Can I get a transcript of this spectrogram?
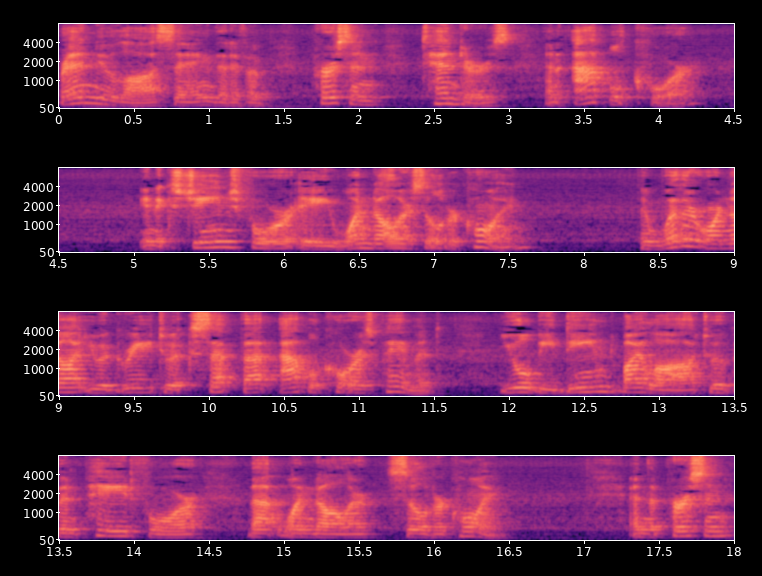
brand new law, saying that if a person tenders an apple core in exchange for a $1 silver coin, then whether or not you agree to accept that apple core as payment, you will be deemed by law to have been paid for that $1 silver coin. And the person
